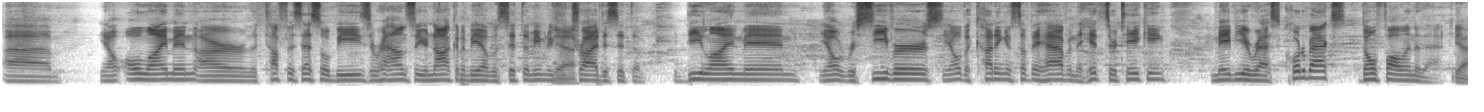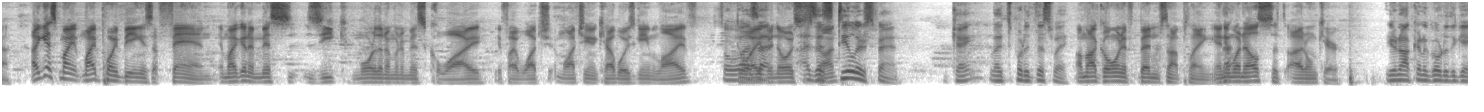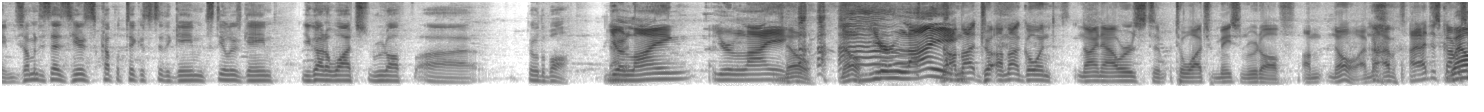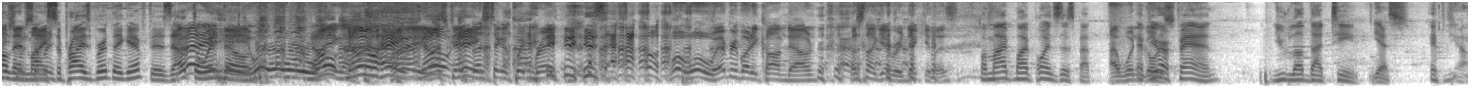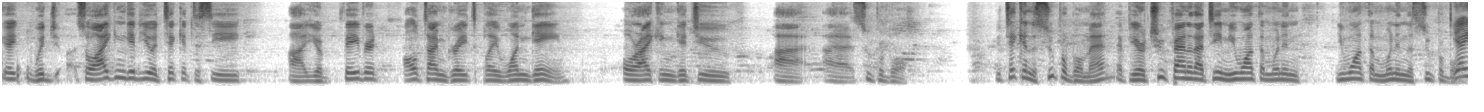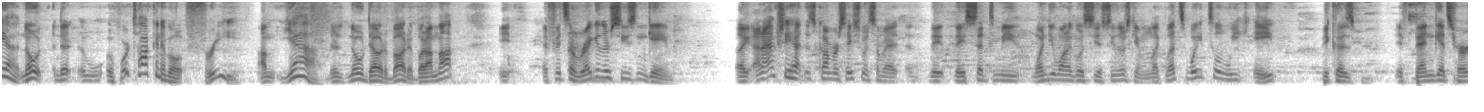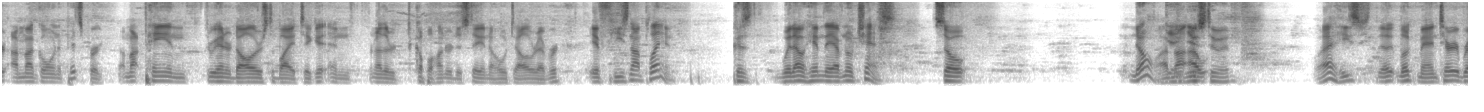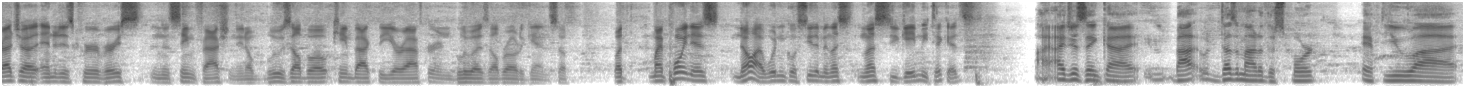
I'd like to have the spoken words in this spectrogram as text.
Um, you know, O linemen are the toughest SOBs around, so you're not going to be able to sit them, even if Yeah. you tried to sit them. D linemen, you know, receivers, you know, the cutting and stuff they have and the hits they're taking, maybe you rest. Quarterbacks don't fall into that. Yeah, I guess my, my point being as a fan, am I going to miss Zeke more than I'm going to miss Kawhi if I watch I'm watching a Cowboys game live? So Do as I a, even notice as a gone? Steelers fan, okay, let's put it this way: I'm not going if Ben's not playing. Anyone else? I don't care. you're not going to go to the game. Somebody says, "Here's a couple tickets to the game, Steelers game." You got to watch Rudolph uh, throw the ball. You're lying. You're lying. No, no. You're lying. No, I'm not. I'm not going nine hours to, to watch Mason Rudolph. I'm no. I'm not. I've, I had this conversation. Well, then with my surprise birthday gift is out the window. hey, whoa, whoa, whoa, no, no, no, hey, no, let's, hey. let's take a quick break. whoa, whoa, everybody, calm down. Let's not get ridiculous. But my, my point is this, Pep. I wouldn't If go you're to a s- fan, you love that team. Yes. If you, it- would you, so, I can give you a ticket to see uh, your favorite all-time greats play one game, or I can get you uh, a Super Bowl. You're taking the Super Bowl, man. If you're a true fan of that team, you want them winning. You want them winning the Super Bowl. Yeah, yeah. No, if we're talking about free, um, yeah, there's no doubt about it. But I'm not. If it's a regular season game Like, and I actually had this conversation with somebody. They, they said to me, "When do you want to go see a Steelers game?" I'm like, "Let's wait till week eight because if Ben gets hurt, I'm not going to Pittsburgh. I'm not paying three hundred dollars to buy a ticket and another couple hundred to stay in a hotel or whatever if he's not playing because without him, they have no chance." So, no, I'm Get not used I- to it. well, he's look, man. Terry Bradshaw ended his career very in the same fashion. You know, blew his elbow out, came back the year after, and blew his elbow out again. So, but my point is, no, I wouldn't go see them unless unless you gave me tickets. I, I just think uh, it doesn't matter the sport. If you uh,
